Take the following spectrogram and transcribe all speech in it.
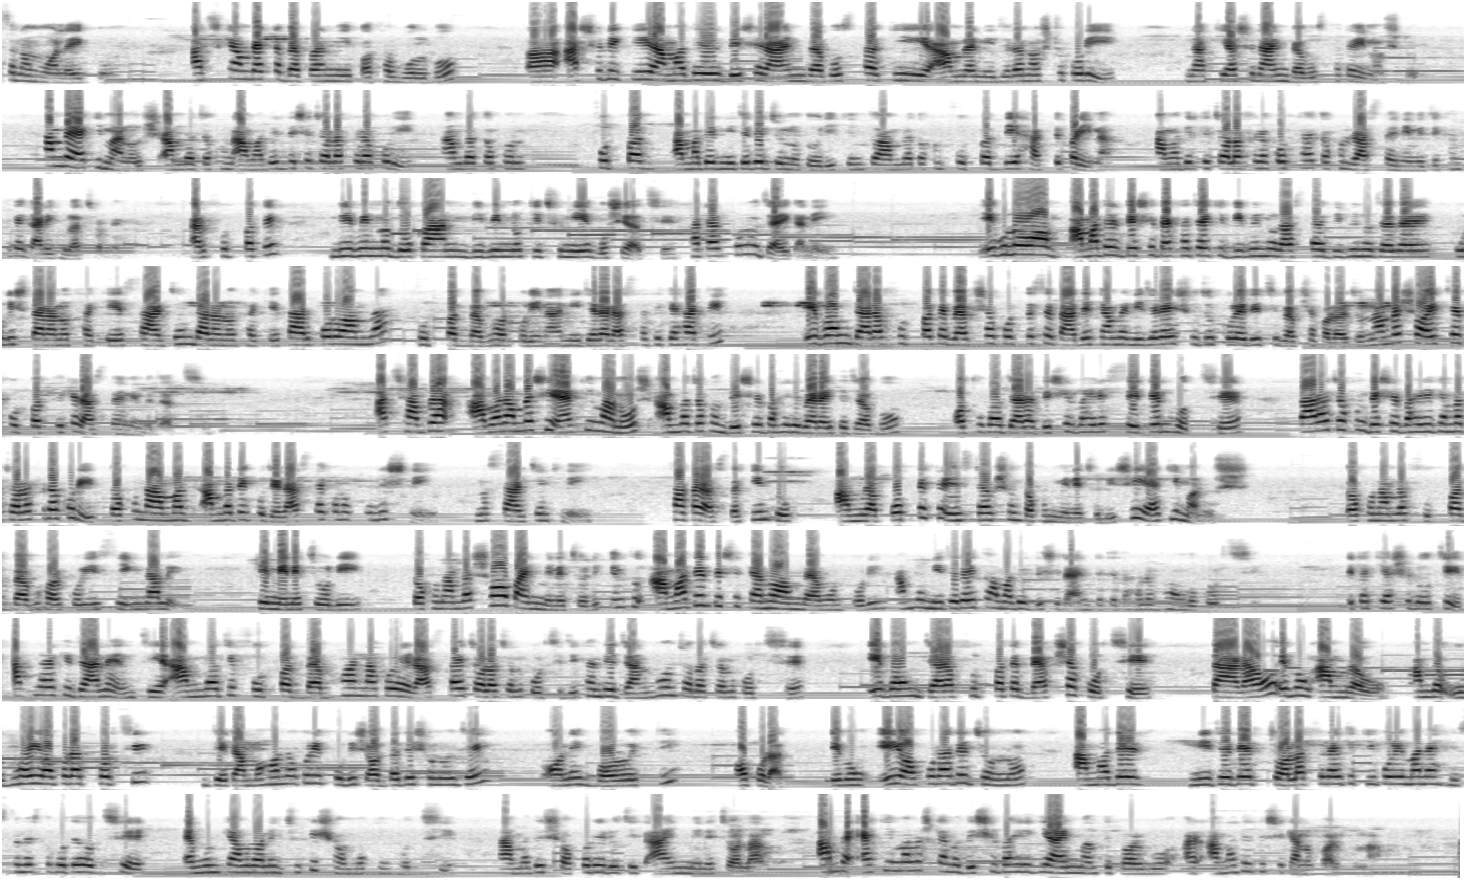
আসসালামু আলাইকুম। আজকে আমরা একটা ব্যাপার নিয়ে কথা বলব। আসলে কি আমাদের দেশের আইন ব্যবস্থা কি আমরা নিজেরা নষ্ট করি? নাকি আসলে আইন ব্যবস্থাটাই নষ্ট? আমরা একই মানুষ। আমরা যখন আমাদের দেশে চলাফেরা করি, আমরা তখন ফুটপাত আমাদের নিজেদের জন্য তৈরি, কিন্তু আমরা তখন ফুটপাত দিয়ে হাঁটতে পারি না। আমাদেরকে চলাফেরা করতে হয় তখন রাস্তায় নেমে, যেখান থেকে গাড়ি ঘোড়া চলে। আর ফুটপাতে বিভিন্ন দোকান, বিভিন্ন কিছু নিয়ে বসে আছে। হাঁটার কোনো জায়গা নেই। এগুলো আমাদের দেশে দেখা যায় কি বিভিন্ন রাস্তায় বিভিন্ন জায়গায় পুলিশ দাঁড়ানো থাকে, সার্জন দাঁড়ানো থাকে। তারপরও আমরা ফুটপাত ব্যবহার করি না, নিজেরা রাস্তা থেকে হাঁটি এবং যারা ফুটপাতে ব্যবসা করতেছে তাদেরকে আমরা নিজেরাই সুযোগ করে দিচ্ছি ব্যবসা করার জন্য। আমরা স্বেচ্ছায় ফুটপাত থেকে রাস্তায় নেমে যাচ্ছি। আচ্ছা আমরা, আবার আমরা সেই একই মানুষ, আমরা যখন দেশের বাইরে বেড়াইতে যাব অথবা যারা দেশের বাইরে সেটেল হচ্ছে, তারা যখন দেশের বাইরে গিয়ে আমরা চলাফেরা করি, তখন আমরা দেখব যে রাস্তায় কোনো পুলিশ নেই। কোনো সার্জেন্ট নেই। ফাঁকা রাস্তা, কিন্তু আমরা প্রত্যেকটা ইনস্ট্রাকশন তখন মেনে চলি, সেই একই মানুষ। তখন আমরা ফুটপাথ ব্যবহার করি সিগন্যাল কে মেনে চলি, তখন আমরা সব আইন মেনে চলি, কিন্তু আমাদের দেশে কেন আমরা এমন করি? আমরা নিজেরাই তো আমাদের দেশের আইনটাকে তাহলে ভঙ্গ করছি। এটা কি আসলে উচিত? আপনারা কি জানেন যে আমরা যে ফুটপাত ব্যবহার না করে রাস্তায় চলাচল করছি, যেখান দিয়ে যানবাহন চলাচল করছে, এবং যারা ফুটপাতে ব্যবসা করছে তারাও এবং আমরাও। আমরা উভয়ই অপরাধ করছি, যেটা মহানগরী পুলিশ অধ্যাদেশ অনুযায়ী অনেক বড় একটি অপরাধ। এবং এই অপরাধের জন্য আমাদের নিজেদের চলাফেরায় যে কি পরিমাণে হেস্তনেস্ত হতে হচ্ছে, এমনকি আমরা অনেক ঝুঁকির সম্মুখীন হচ্ছি। আমাদের সকলের উচিত আইন মেনে চলা। আমরা একই মানুষ কেন দেশের বাইরে গিয়ে আইন মানতে পারব? আর আমাদের দেশে কেন পারব না?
